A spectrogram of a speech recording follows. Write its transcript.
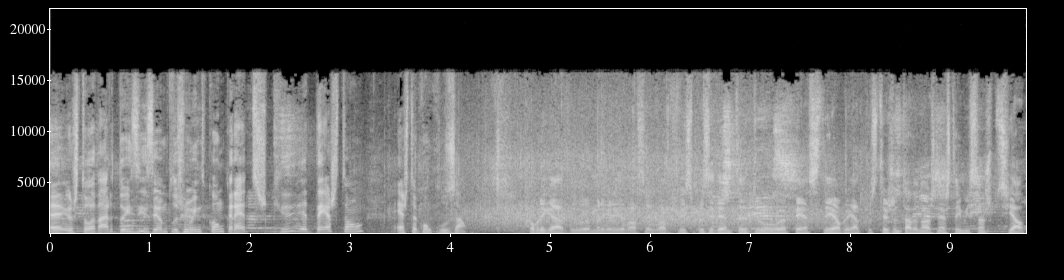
Eu estou a dar dois exemplos muito concretos que atestam esta conclusão. Obrigado Margarida Balseiro Lopes, vice-presidente do PSD. Obrigado por se ter juntado a nós nesta emissão especial.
